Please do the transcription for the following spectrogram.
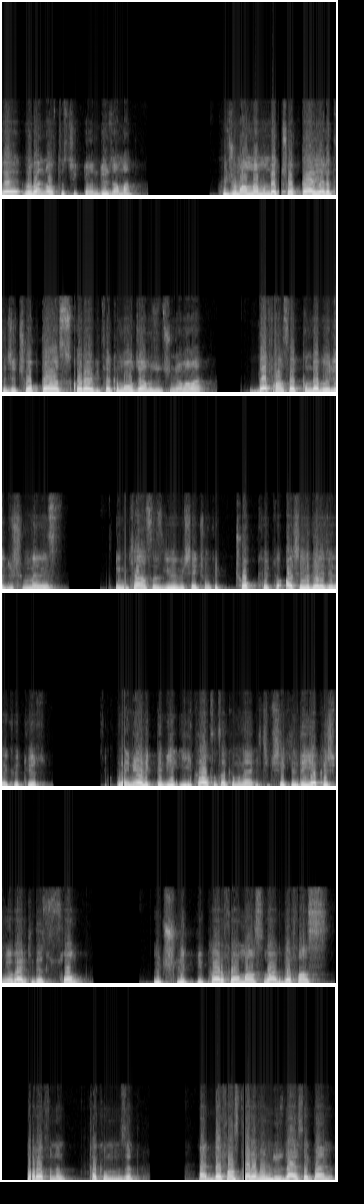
ve Ruben Loftus-Cheek döndüğü zaman hücum anlamında çok daha yaratıcı, çok daha skorer bir takım olacağımızı düşünüyorum ama defans hakkında böyle düşünmemiz imkansız gibi bir şey çünkü çok kötü. Aşırı derecede kötüyüz. Premier Lig'de bir ilk altı takımına hiçbir şekilde yakışmıyor. Belki de son üçlük bir performansı var defans tarafının takımımızın. Yani defans tarafını düzlersek ben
